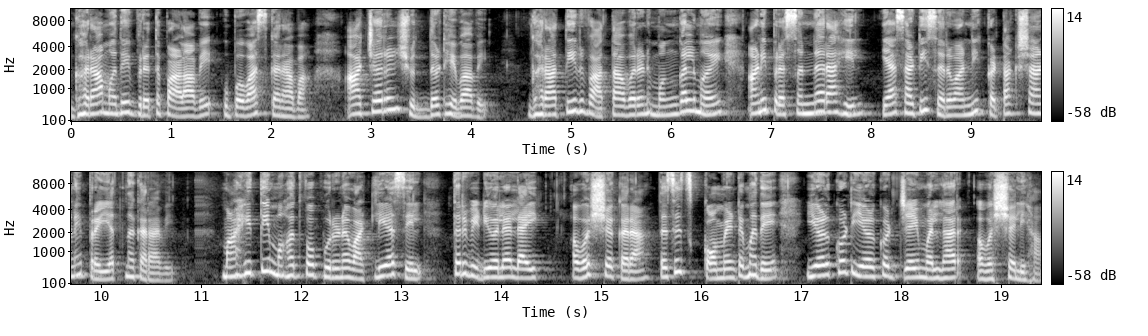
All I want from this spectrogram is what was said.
घरामध्ये व्रत पाळावे उपवास करावा. आचरण शुद्ध ठेवावे. घरातील वातावरण मंगलमय आणि प्रसन्न राहील यासाठी सर्वांनी कटाक्षाने प्रयत्न करावे. माहिती महत्त्वपूर्ण वाटली असेल तर व्हिडिओला लाईक अवश्य करा. तसेच कॉमेंटमध्ये येळकोट येळकोट जय मल्हार अवश्य लिहा.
